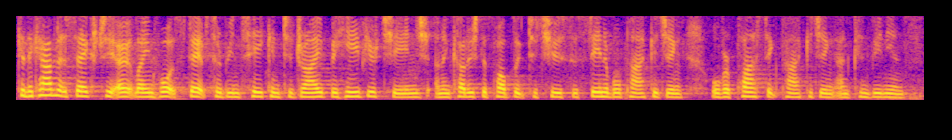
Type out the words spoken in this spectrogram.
Can the Cabinet Secretary outline what steps are being taken to drive behaviour change and encourage the public to choose sustainable packaging over plastic packaging and convenience?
